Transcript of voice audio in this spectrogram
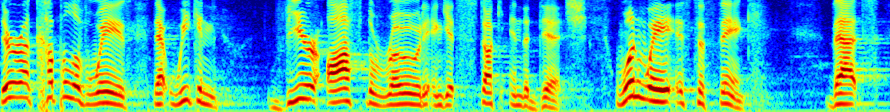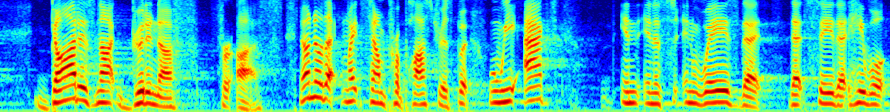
there are a couple of ways that we can veer off the road and get stuck in the ditch. One way is to think that God is not good enough for us. Now, I know that might sound preposterous, but when we act in, in, a, in ways that, that say that, hey, well,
